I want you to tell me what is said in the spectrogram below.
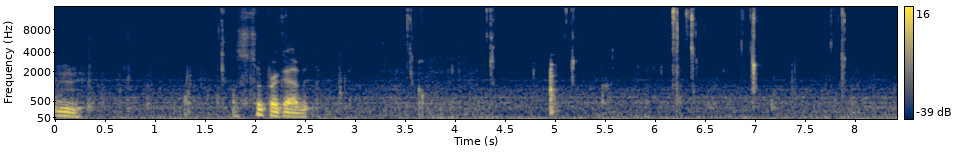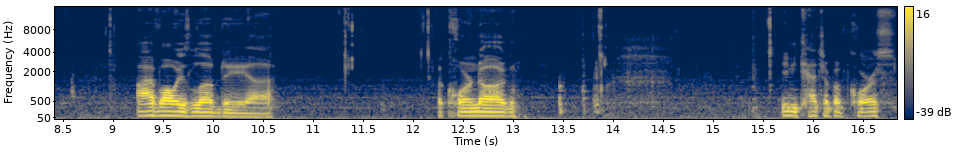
Mm. Super good. I've always loved a uh, a corn dog in ketchup, of course.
